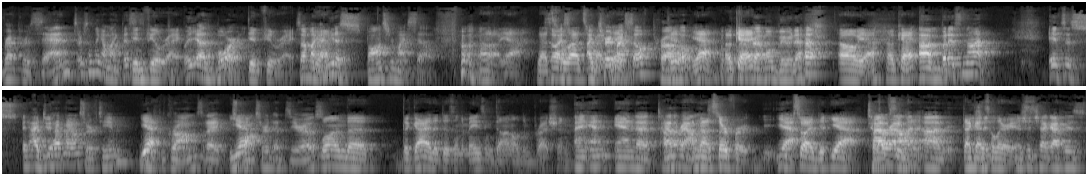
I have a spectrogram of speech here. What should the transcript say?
represent or something, I'm like, this Didn't is. feel right. But yeah, I was bored. Didn't feel right. So I'm like, yeah. I need to sponsor myself. Oh yeah. That's so I, well, that's I turned myself pro. Did- yeah, okay. Rebel Buddha. Oh yeah. Okay. Um, but it's not. It's a. I do have my own surf team. Yeah. Groms that I Yeah. sponsored at Zeros. well, and the the guy that does an amazing Donald impression. and and, and uh, Tyler I'm, Allen. I'm not a surfer, yeah. so I did. Yeah. Tyler Allen. that. Uh, That guy's should- hilarious. You should check out his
